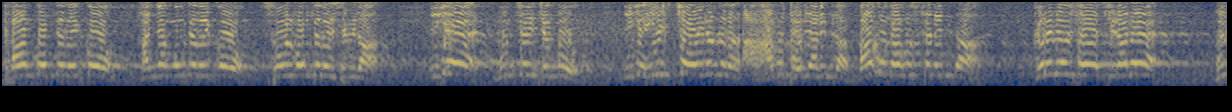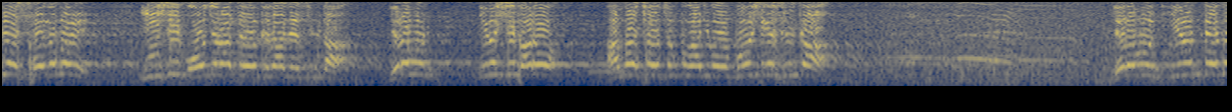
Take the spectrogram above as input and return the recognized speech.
포항 공대도 있고 한양 공대도 있고 서울 공대도 있습니다. 이게 문재인 정부 이게 1조 이런 거는 아무 돈이 아닙니다. 마구마구 써냅니다. 그러면서 지난해 무려 세금을 25조나 더 걷어냈습니다. 여러분 이것이 바로 아마추어 정부가 아니고 무엇이겠습니까? 여러분 이런데도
